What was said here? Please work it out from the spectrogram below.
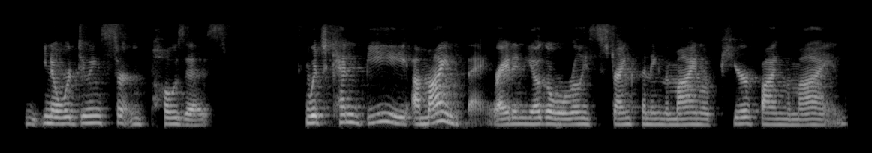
you know, we're doing certain poses, which can be a mind thing, right? In yoga, we're really strengthening the mind, we're purifying the mind.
